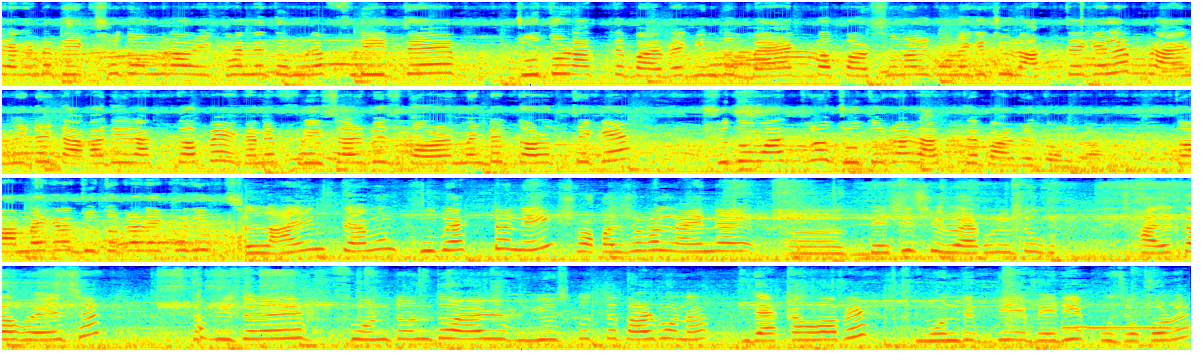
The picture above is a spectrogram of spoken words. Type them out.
জায়গাটা দেখছ তোমরা, ওইখানে তোমরা ফ্রিতে জুতো রাখতে পারবে কিন্তু ব্যাগ বা পার্সোনাল কোনো কিছু রাখতে গেলে প্রাইভেটে টাকা দিয়ে রাখতে হবে। এখানে ফ্রি সার্ভিস গভর্নমেন্টের তরফ থেকে শুধুমাত্র জুতোটা রাখতে পারবে তোমরা। তো আমরা এখানে জুতোটা রেখে দিচ্ছি। লাইন তেমন খুব একটা নেই সকাল সকাল লাইনে বেশি ছিল এখন একটু হালকা হয়েছে। তো ভিতরে ফোন টোন তো আর ইউজ করতে পারব না। দেখা হবে মন্দির দিয়ে বেরিয়ে পুজো করবে।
